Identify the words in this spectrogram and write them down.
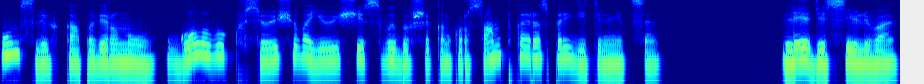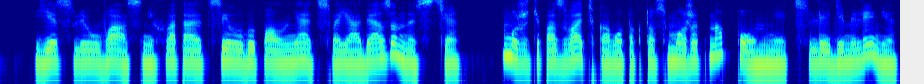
Он слегка повернул голову к все еще воюющей с выбывшей конкурсанткой распорядительнице. «Леди Сильва, если у вас не хватает сил выполнять свои обязанности, можете позвать кого-то, кто сможет напомнить леди Милене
